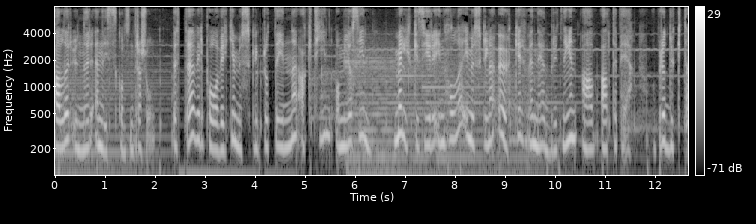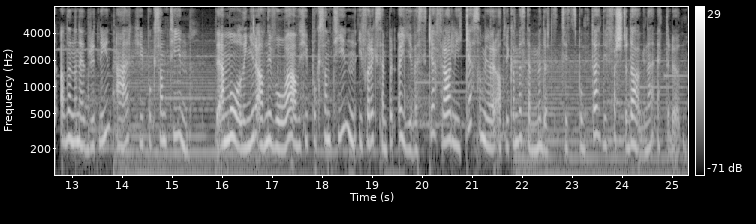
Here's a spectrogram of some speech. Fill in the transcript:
faller under en viss konsentrasjon. Dette vil påvirke muskelproteinene aktin og myosin. Melkesyreinnholdet i musklene øker ved nedbrytningen av ATP. Og produktet av denne nedbrytningen er hypoksantin. Det er målinger av nivået av hypoksantin i f.eks. øyevæske fra liket som gjør at vi kan bestemme dødstidspunktet de første dagene etter døden.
